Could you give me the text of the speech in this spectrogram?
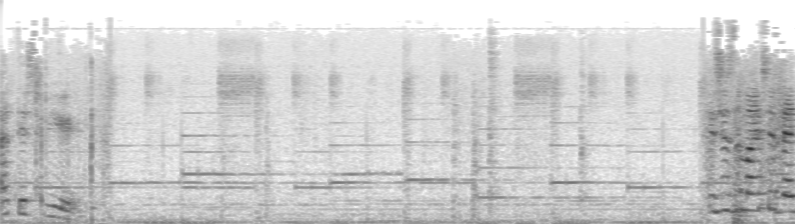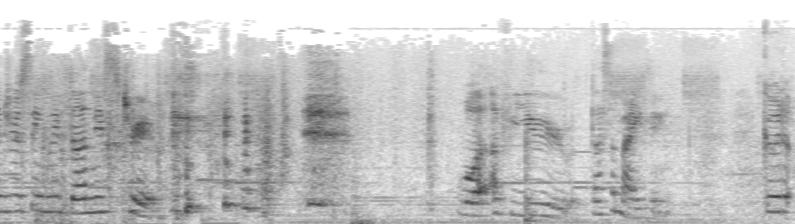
at this view. This is the most adventurous thing we've done this trip. what a view. That's amazing. Good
